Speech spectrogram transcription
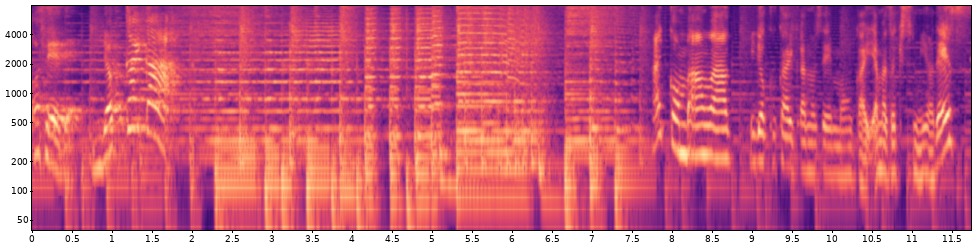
個性で魅力開花。はいこんばんは。魅力開花の専門家山崎澄代です。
